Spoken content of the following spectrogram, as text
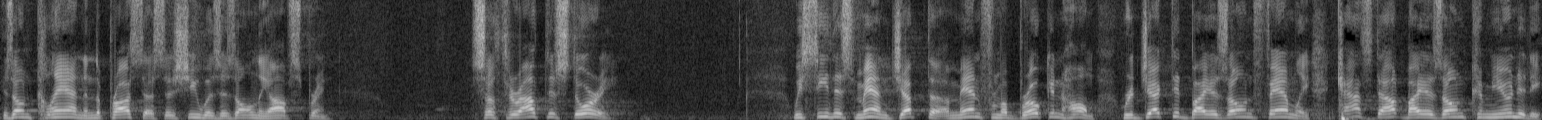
his own clan in the process, as she was his only offspring. So, throughout this story, we see this man, Jephthah, a man from a broken home, rejected by his own family, cast out by his own community,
